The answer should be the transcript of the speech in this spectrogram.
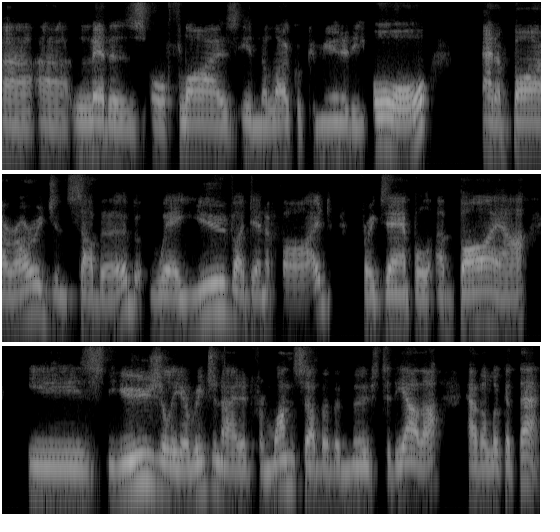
uh, uh, letters or flyers in the local community or at a buyer origin suburb where you've identified, for example, a buyer is usually originated from one suburb and moves to the other, have a look at that.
